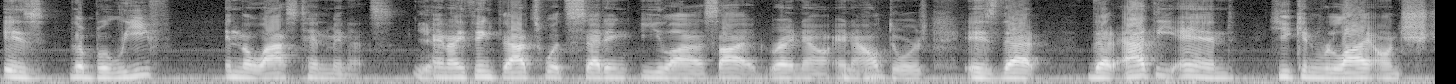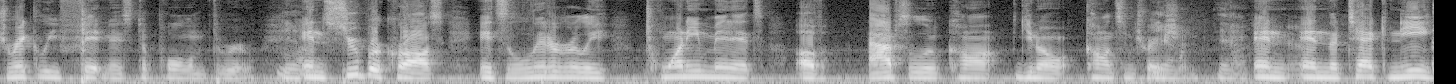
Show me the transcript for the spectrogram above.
is the belief in the last ten minutes, Yeah. and I think that's what's setting Eli aside right now in mm-hmm. outdoors is that that at the end he can rely on strictly fitness to pull him through. Yeah. In Supercross, it's literally twenty minutes of absolute con- you know concentration Yeah, yeah. and and the technique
